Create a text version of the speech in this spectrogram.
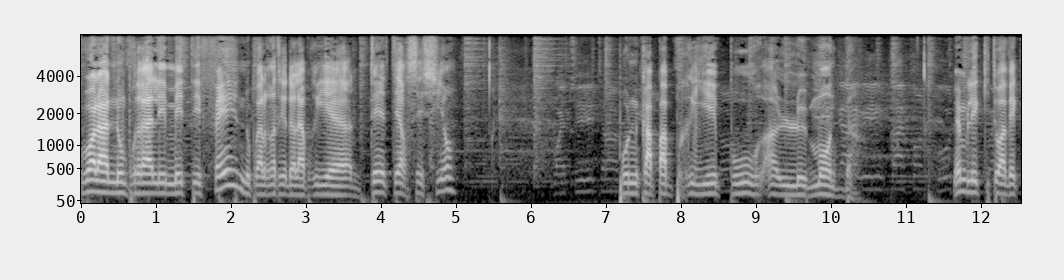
Voilà, nous pourrons aller mettre fin. Nous pourrons rentrer dans la prière d'intercession. Pour nous capables de prier pour le monde. Mem le kito avèk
